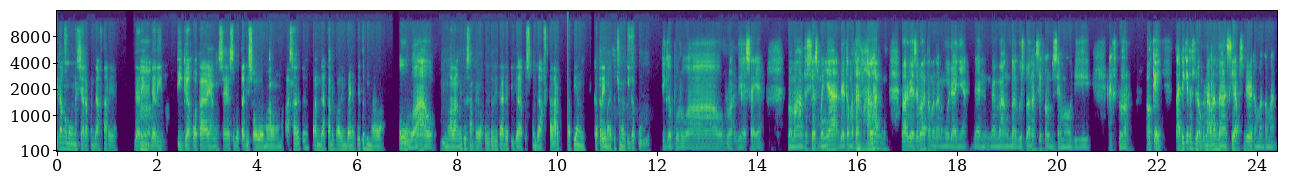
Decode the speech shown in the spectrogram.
kita ngomongin secara pendaftar ya dari hmm. dari tiga kota yang saya sebut tadi Solo, Malang, Makassar itu pendaftar paling banyak itu di Malang. Oh wow. Di Malang itu sampai waktu itu kita ada 300 pendaftar, tapi yang keterima itu cuma 30. 30, wow, luar biasa ya. Memang antusiasmenya dari teman-teman Malang luar biasa banget teman-teman mudanya. Dan memang bagus banget sih kalau misalnya mau di explore. Oke, tadi kita sudah kenalan dengan siap sendiri teman-teman.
